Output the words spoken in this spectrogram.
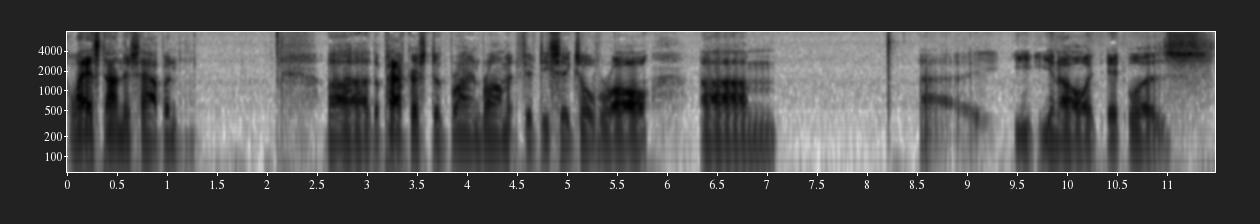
The last time this happened, uh, the Packers took Brian Brohm at 56 overall. Um, uh, you know, it, it was,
